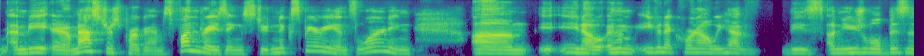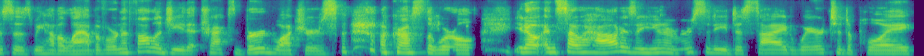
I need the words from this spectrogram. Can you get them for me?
MBA, you know, master's programs, fundraising, student experience, learning. Um, you know, and even at Cornell, we have these unusual businesses. We have a lab of ornithology that tracks bird watchers across the world, you know, and so how does a university decide where to deploy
